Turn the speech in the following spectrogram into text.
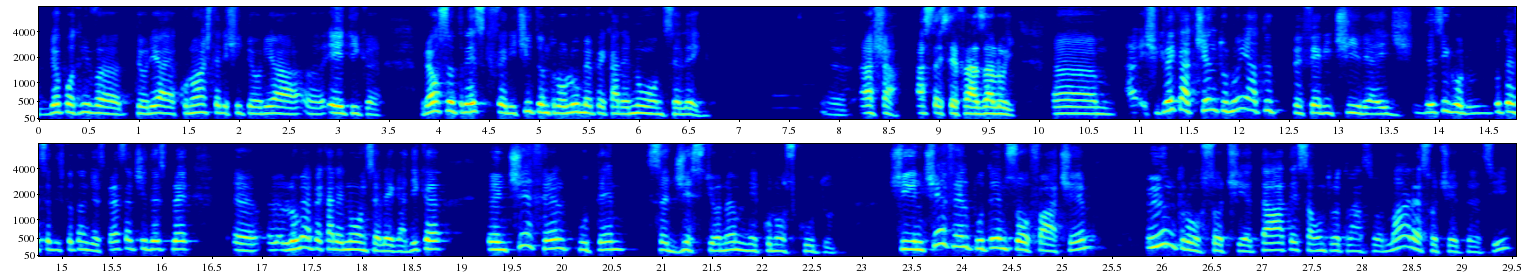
deopotrivă teoria cunoașterii și teoria etică. Vreau să trăiesc fericit într-o lume pe care nu o înțeleg. Așa, asta este fraza lui. Și cred că accentul nu e atât pe fericire aici, desigur, putem să discutăm despre asta, ci despre lumea pe care nu o înțeleg. Adică în ce fel putem să gestionăm necunoscutul și în ce fel putem să o facem într-o societate sau într-o transformare a societății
